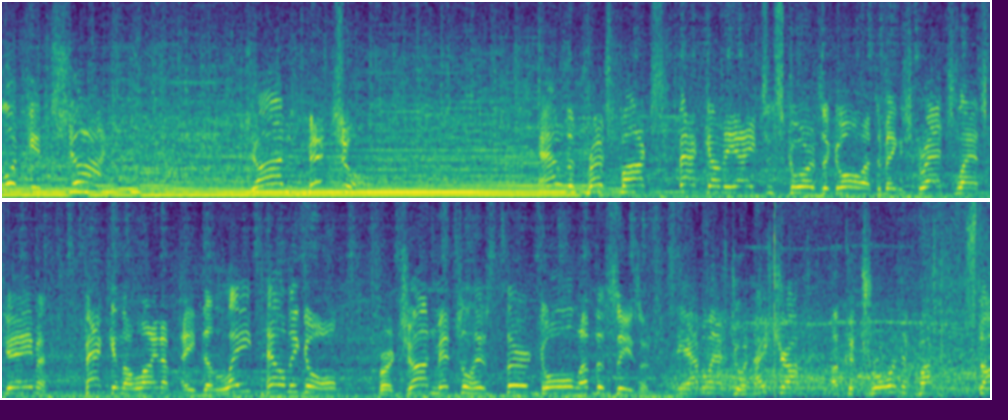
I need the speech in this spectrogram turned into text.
looking shot. John Mitchell the press box, back on the ice and scores a goal after being scratched last game. Back in the lineup, a delayed penalty goal for John Mitchell, his third goal of the season. The Avalanche do a nice job of controlling the puck, stop,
